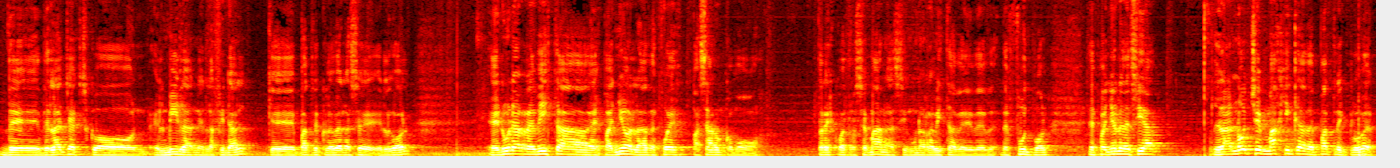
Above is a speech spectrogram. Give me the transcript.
de, del Ajax con el Milan en la final, que Patrick Kluivert hace el gol, en una revista española, después pasaron como tres, cuatro semanas en una revista de, de- de fútbol española decía la noche mágica de Patrick Kluivert.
